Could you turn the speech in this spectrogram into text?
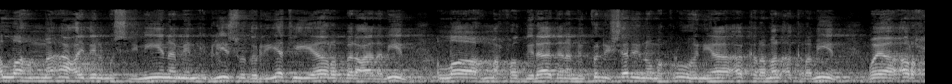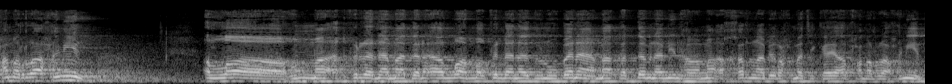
اللهم أعذ المسلمين من إبليس وذريته يا رب العالمين. اللهم احفظ بلادنا من كل شر ومكروه يا أكرم الأكرمين ويا أرحم الراحمين. اللهم اغفر لنا ما دن... اللهم اغفر لنا ذنوبنا ما قدمنا منها وما أخرنا برحمتك يا أرحم الراحمين.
